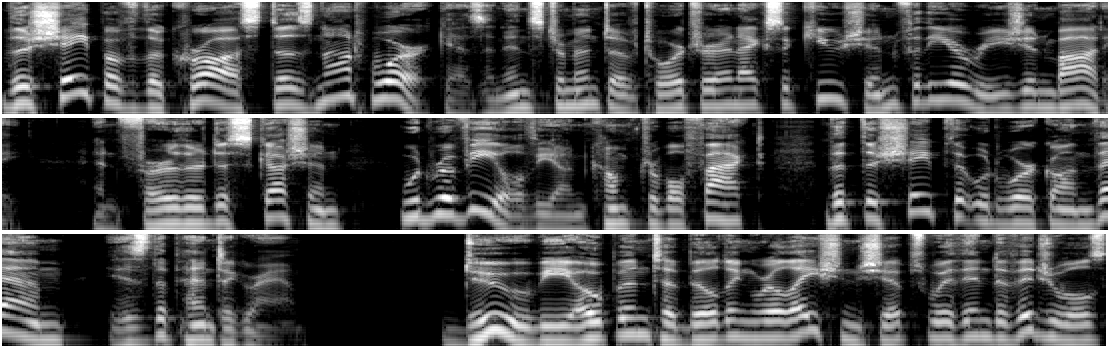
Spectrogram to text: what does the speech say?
The shape of the cross does not work as an instrument of torture and execution for the Aresian body, and further discussion would reveal the uncomfortable fact that the shape that would work on them is the pentagram. Do be open to building relationships with individuals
